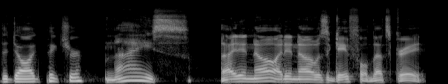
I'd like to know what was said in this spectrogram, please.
the dog picture. nice. I didn't know. I didn't know it was a gatefold. That's great.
